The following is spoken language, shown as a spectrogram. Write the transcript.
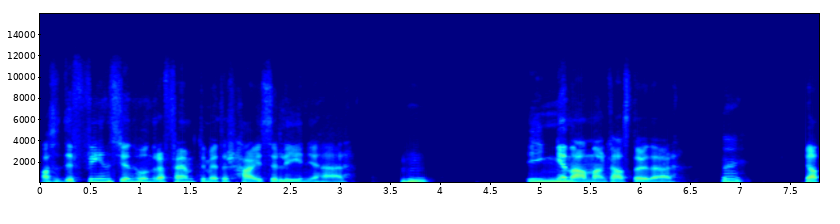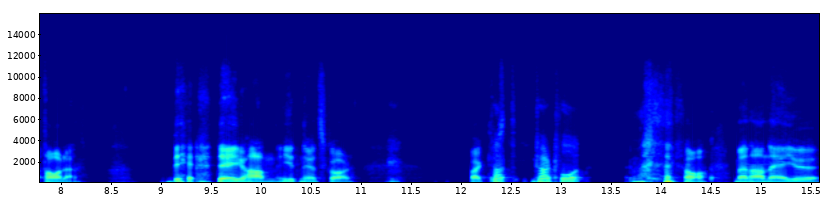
alltså det finns ju en 150 meters heiserlinje här. Mhm. Ingen annan kastar ju där. Nej. Jag tar den. Det, det är ju han i ett nötskal. Faktiskt. Tar två. ja, men han är ju,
